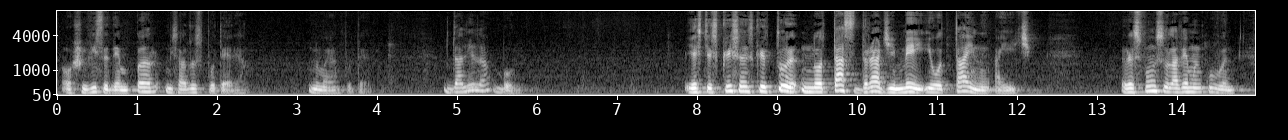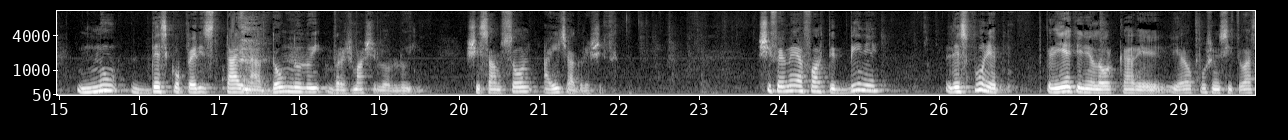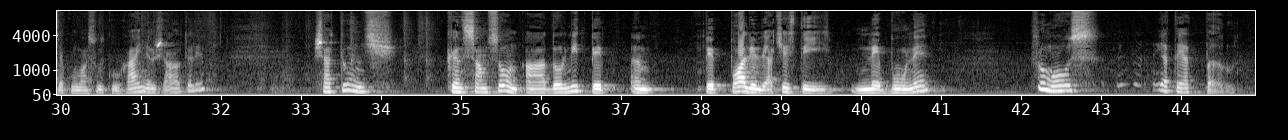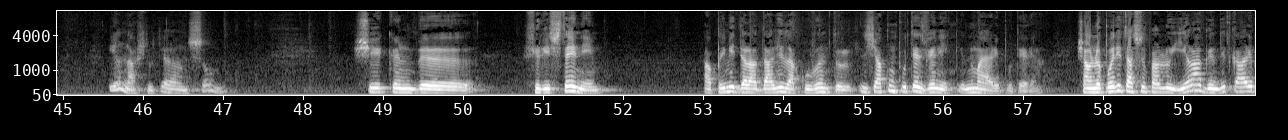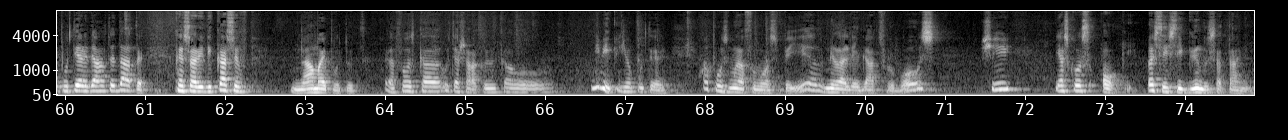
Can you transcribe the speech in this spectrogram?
o șuviță de împăr, mi s-a dus puterea. Nu mai am putere. Dalila, bun. Este scris în Scriptură, notați, dragii mei, e o taină aici. Răspunsul avem în cuvânt. Nu descoperiți taina Domnului vrăjmașilor lui. Și Samson aici a greșit. Și femeia foarte bine le spune prietenilor care erau puși în situația, cum am spus, cu hainele și altele, și atunci când Samson a adormit pe, în, pe poalele acestei nebune, frumos i-a tăiat părul. El n-a știut, era în somn. Și când uh, filistenii au primit de la Dalila cuvântul, zice, acum puteți veni, nu mai are puterea. Și au năpădit asupra lui. El a gândit că are putere de altă dată. Când s-a ridicat, se... n-a mai putut. A fost ca, uite așa, ca o... nimic, nicio putere. A pus mâna frumos pe el, mi l-a legat frumos și i-a scos ochii. Ăsta este gândul satanii.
